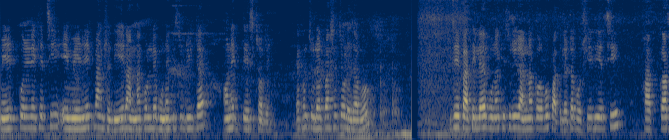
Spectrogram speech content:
মেরিনেট করে রেখেছি। এই মেরিনেট মাংস দিয়ে রান্না করলে বুনা খিচুড়িটা অনেক টেস্ট হবে। এখন চুলার পাশে চলে যাব। যে পাতিলায় বুনা খিচুড়ি রান্না করব, পাতিলাটা বসিয়ে দিয়েছি। হাফ কাপ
